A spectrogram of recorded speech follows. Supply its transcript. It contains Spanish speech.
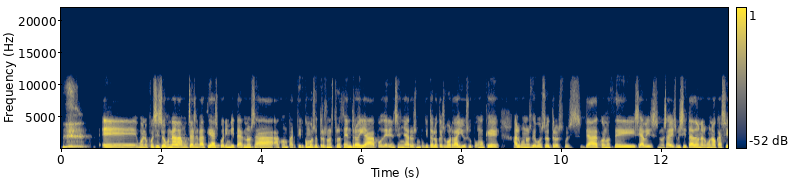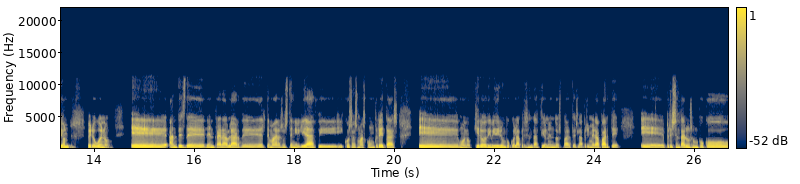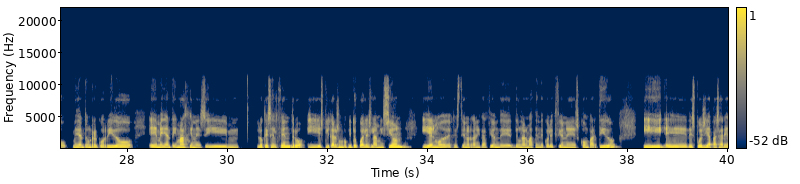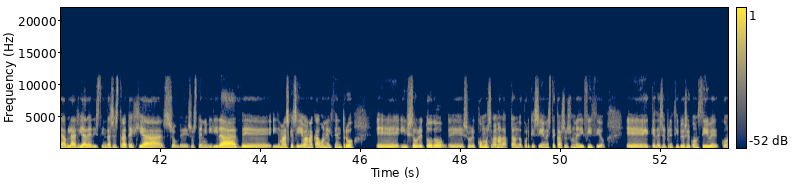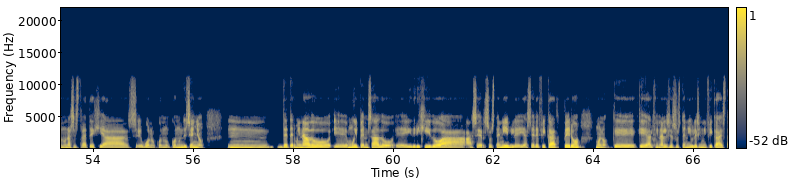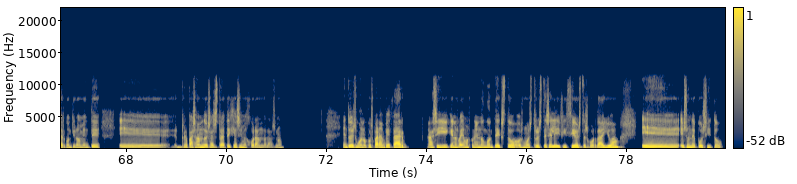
Eh, bueno, pues eso, nada, muchas gracias por invitarnos a, compartir con vosotros nuestro centro y a poder enseñaros un poquito lo que es Gordayu. Supongo que algunos de vosotros pues ya conocéis y habéis, nos habéis visitado en alguna ocasión, pero bueno, eh, antes de, entrar a hablar del tema de la sostenibilidad y, cosas más concretas, eh, bueno, quiero dividir un poco la presentación en dos partes. La primera parte, presentaros un poco mediante un recorrido, mediante imágenes y lo que es el centro y explicaros un poquito cuál es la misión y el modo de gestión y organización de, un almacén de colecciones compartido y eh, después ya pasaré a hablar ya de distintas estrategias sobre sostenibilidad eh, y demás que se llevan a cabo en el centro eh, y sobre todo sobre cómo se van adaptando, porque si en este caso es un edificio que desde el principio se concibe con unas estrategias, bueno, con, un diseño mm, determinado, muy pensado y dirigido a, ser sostenible y a ser eficaz, pero bueno, que, que al final ser sostenible significa estar continuamente eh, repasando esas estrategias y mejorándolas. ¿no? Entonces, bueno, pues para empezar, así que nos vayamos poniendo en contexto, os muestro, este es el edificio, este es Gordayua, eh, es un depósito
